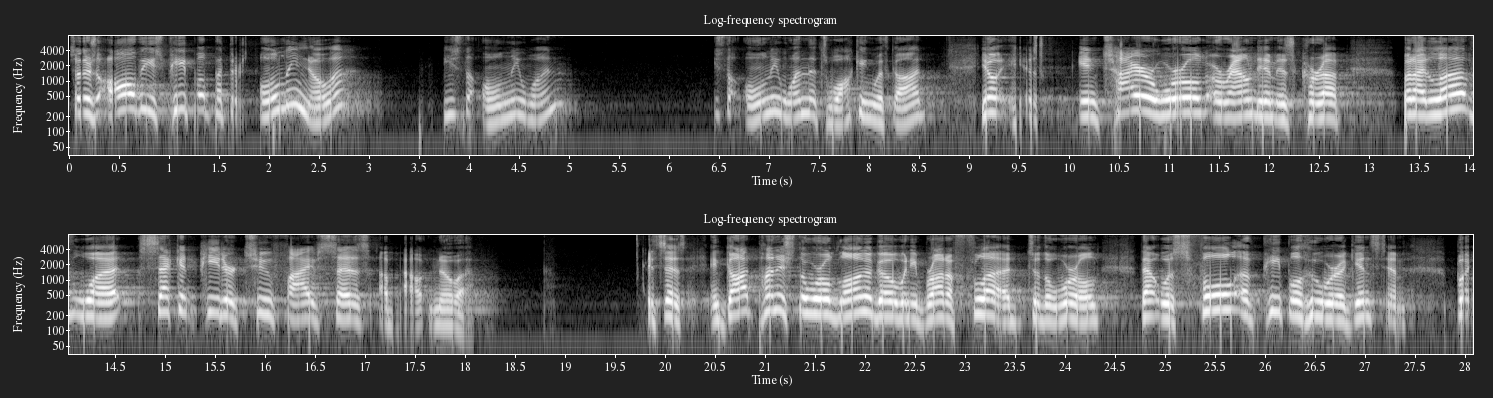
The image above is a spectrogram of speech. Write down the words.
So there's all these people, but there's only Noah. He's the only one. He's the only one that's walking with God. You know, his entire world around him is corrupt. But I love what 2 Peter 2 5 says about Noah. It says, And God punished the world long ago when he brought a flood to the world that was full of people who were against him. But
